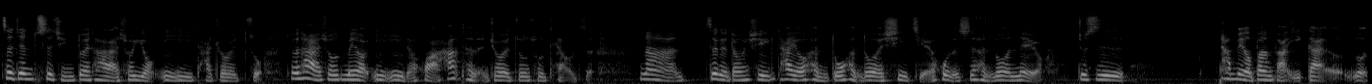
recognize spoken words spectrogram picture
这件事情对他来说有意义，他就会做；对他来说没有意义的话，他可能就会做出调整。那这个东西它有很多很多的细节，或者是很多的内容，就是他没有办法一概而论。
